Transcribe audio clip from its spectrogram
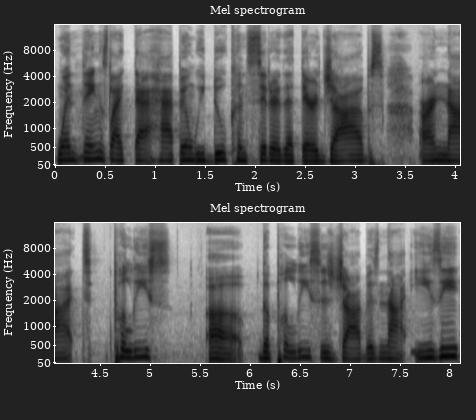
when things like that happen, we do consider that their jobs are not police uh the police's job is not easy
